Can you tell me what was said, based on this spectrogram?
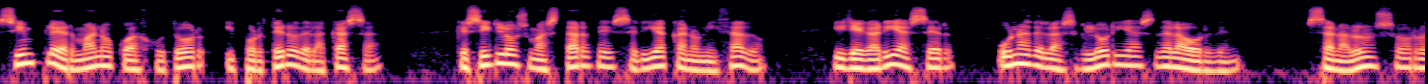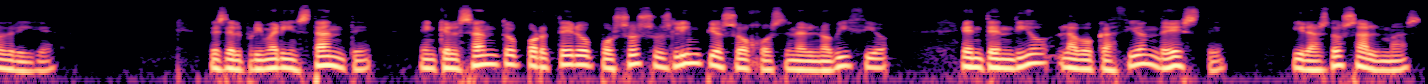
simple hermano coadjutor y portero de la casa, que siglos más tarde sería canonizado y llegaría a ser una de las glorias de la orden, San Alonso Rodríguez. Desde el primer instante en que el santo portero posó sus limpios ojos en el novicio, entendió la vocación de éste, y las dos almas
